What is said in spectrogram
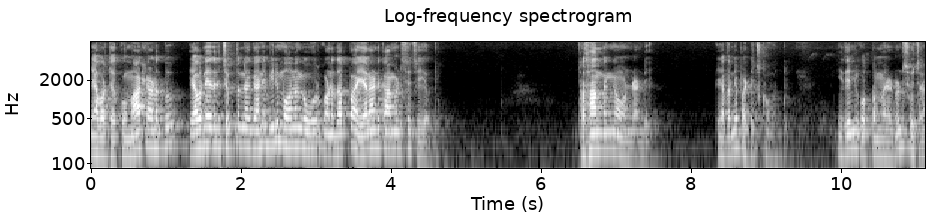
ఎవరితో ఎక్కువ మాట్లాడద్దు. ఎవరిని ఏదైనా చెప్తున్నా కానీ విని మౌనంగా ఊరుకోండి తప్ప ఎలాంటి కామెంట్స్ చేయొద్దు. ప్రశాంతంగా ఉండండి. ఎవరిని పట్టించుకోవద్దు. ఇదే మీకు ఉత్తమమైనటువంటి సూచన.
